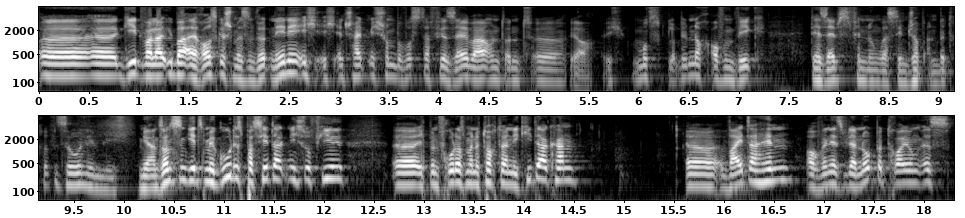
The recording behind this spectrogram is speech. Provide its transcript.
äh, äh, geht, weil er überall rausgeschmissen wird. Nee, nee, ich, ich entscheide mich schon bewusst dafür selber und, und äh, ja, ich muss, glaub, bin noch auf dem Weg der Selbstfindung, was den Job anbetrifft. So nämlich. Ja, ansonsten geht es mir gut, es passiert halt nicht so viel. Äh, ich bin froh, dass meine Tochter in die Kita kann. Äh, weiterhin, auch wenn jetzt wieder Notbetreuung ist.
